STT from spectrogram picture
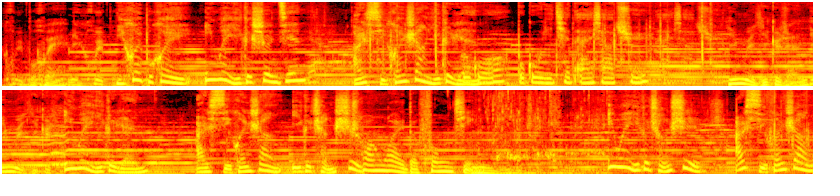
会不会？你会你会不会因为一个瞬间而喜欢上一个人？如果不顾一切的爱下去，爱下去，因为一个人，因为一个人，因为一个人而喜欢上一个城市？窗外的风景，因为一个城市而喜欢上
